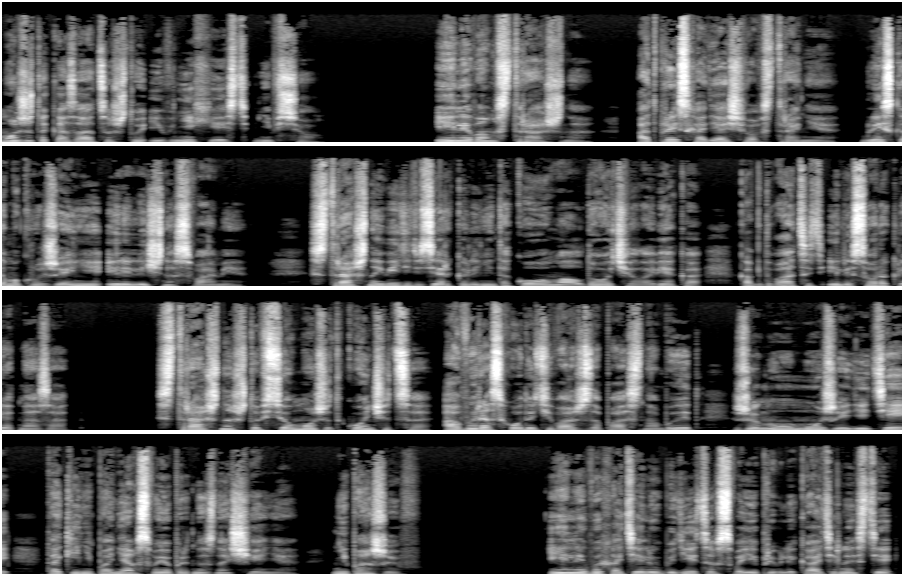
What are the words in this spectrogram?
может оказаться, что и в них есть не все. Или вам страшно от происходящего в стране, близком окружении или лично с вами. Страшно видеть в зеркале не такого молодого человека, как 20 или 40 лет назад – Страшно, что все может кончиться, а вы расходуете ваш запас на быт, жену, мужа и детей, так и не поняв свое предназначение, не пожив. Или вы хотели убедиться в своей привлекательности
